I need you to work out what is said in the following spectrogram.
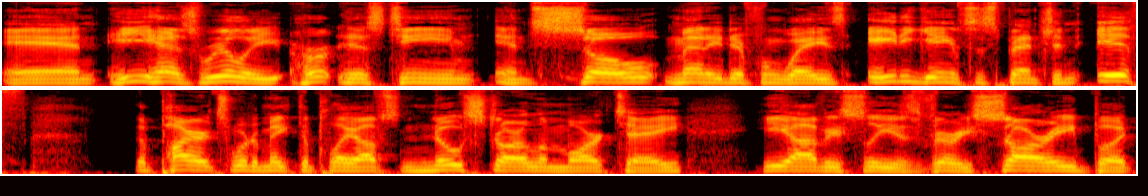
and he has really hurt his team in so many different ways. 80 game suspension. If the Pirates were to make the playoffs, no Starling Marte. He obviously is very sorry, but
